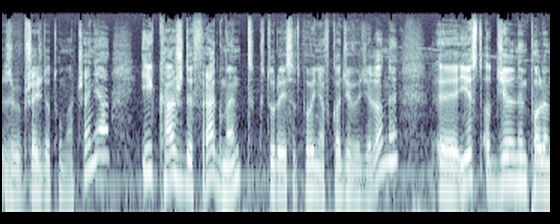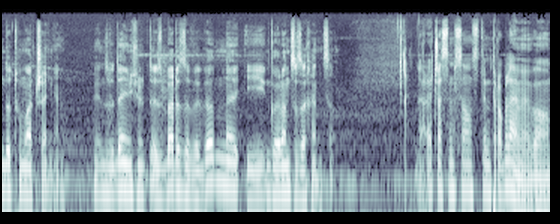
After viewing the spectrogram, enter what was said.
żeby przejść do tłumaczenia i każdy fragment, który jest odpowiednio w kodzie wydzielony, y, jest oddzielnym polem do tłumaczenia. Więc wydaje mi się, że to jest bardzo wygodne i gorąco zachęcam. No, ale czasem są z tym problemy, bo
